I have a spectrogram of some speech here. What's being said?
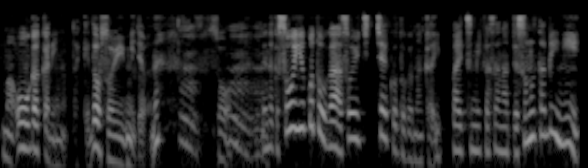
まあ、大掛かりなんだけど、そういう意味ではね。うん。そう。うん。で、なんかそういうことが、そういうちっちゃいことがなんかいっぱい積み重なって、その度に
